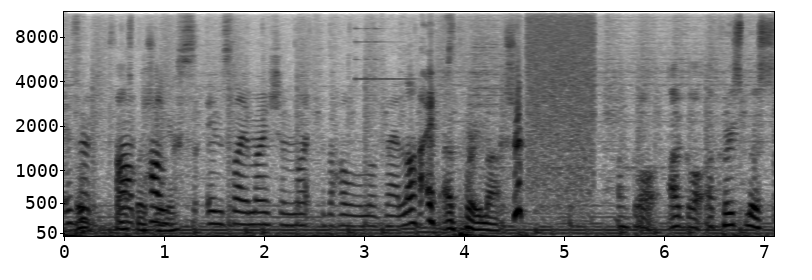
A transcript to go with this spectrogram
Isn't Oh, aren't motion again. in slow motion like for the whole of their lives? Uh, pretty much. I got, I got a Christmas.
